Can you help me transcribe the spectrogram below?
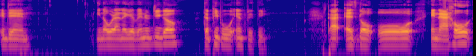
and then you know where that negative energy go? To people with empathy. That is go all in that whole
